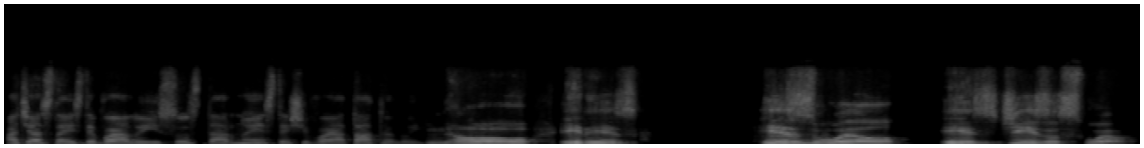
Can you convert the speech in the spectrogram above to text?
aceasta este voia lui Isus, dar nu este și voia tatălui. No, it is His will is Jesus' will.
